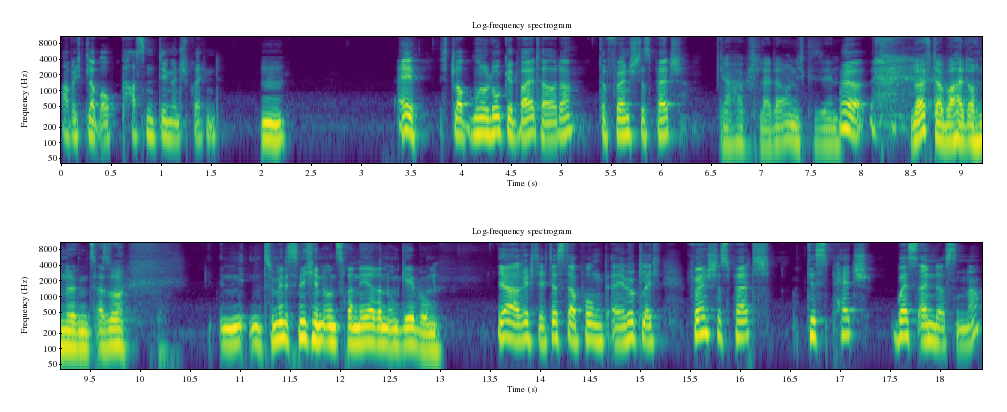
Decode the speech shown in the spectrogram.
Aber ich glaube auch passend dementsprechend. Mhm. Ey, ich glaube, Monolog geht weiter, oder? The French Dispatch. Ja, habe ich leider auch nicht gesehen. Ja. Läuft aber halt auch nirgends. Also in, zumindest nicht in unserer näheren Umgebung. Ja, richtig, das ist der Punkt, ey, wirklich. French Dispatch, Dispatch Wes Anderson, ne?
